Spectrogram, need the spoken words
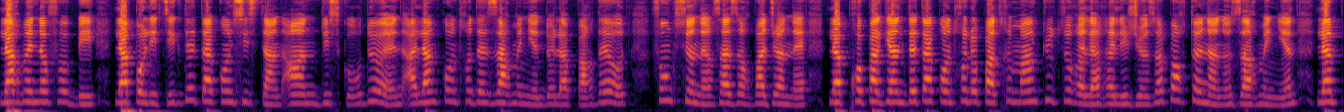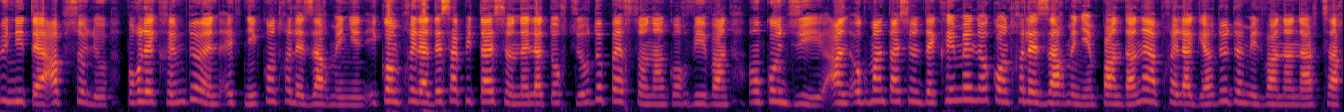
l'arménophobie, la politique d'État consistante en discours de haine à l'encontre des Arméniens de la part des hauts fonctionnaires azerbaïdjanais, la propagande d'État contre le patrimoine culturel et religieux appartenant aux Arméniennes, l'impunité absolue pour les crimes de haine ethnique contre les Arméniens y compris la décapitation et la torture de personnes encore vivantes, ont conduit à une augmentation des criminels contre les Arméniens pendant et après la guerre de 2020 en Artsakh.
